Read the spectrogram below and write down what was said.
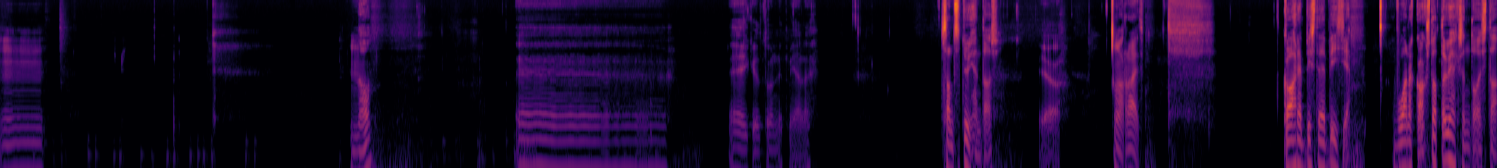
Mm, No, öö, ei kyllä tuu nyt mieleen. sanot sä tyhjän taas. Joo. All right. Kahden pisteen vihje. Vuonna 2019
